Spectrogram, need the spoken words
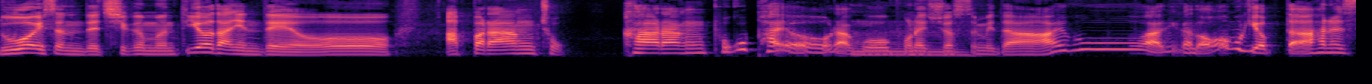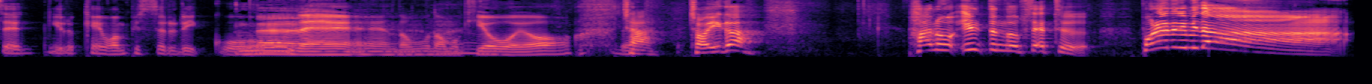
누워 있었는데 지금은 뛰어다닌대요. 아빠랑 조 카랑 보고파요라고 보내주셨습니다. 아이고 아기가 너무 귀엽다. 하늘색 이렇게 원피스를 입고 네. 네, 너무 너무 귀여워요. 자 저희가 한우 1등급 세트 보내드립니다.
